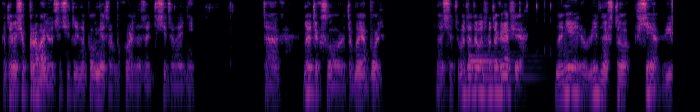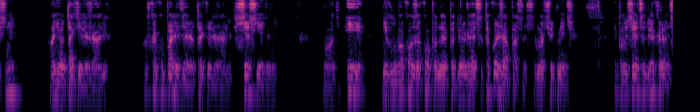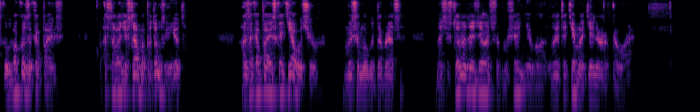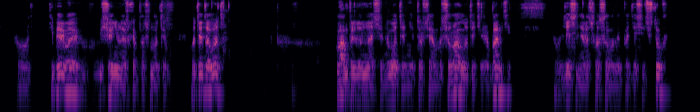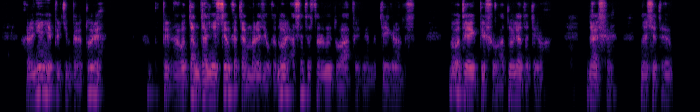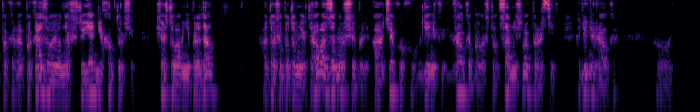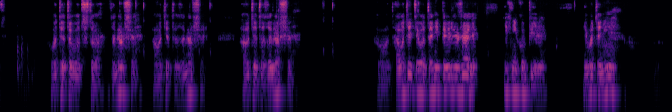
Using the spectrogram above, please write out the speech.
которые еще проваливаются чуть ли на полметра буквально за считанные дни. Так, ну это к слову, это моя боль. Значит, вот эта вот фотография, На ней видно, что все вишни, они вот так и лежали. Вот как упали с дерева, так и лежали. Все съедены. Вот. И неглубоко закопанные подвергаются такой же опасности, может чуть меньше. И получается две крайности. Глубоко закопаешь, основание штаба потом сгниет. А закопаешь, как я учу, мыши могут добраться. Значит, что надо сделать, чтобы мышей не было? Но это тема отдельного разговора. Вот. Теперь мы еще немножко посмотрим. Вот это вот вам предназначено. Вот они, то, что я вам высылал, вот эти же банки. Вот здесь они расфасованы по 10 штук. Хранение при температуре. А вот там дальняя стенка, там морозилка 0, а с этой стороны 2 примерно, 3 градуса. Ну вот я их пишу, от 0 до 3. Дальше. Значит, э, показываю, что я не халтурщик. Все, что вам не продал, а то, что потом некоторые, а у вас замерзшие были, а человеку денег жалко было, что он сам не смог прорастить, а денег жалко. Вот. Вот это вот что, замерзшее, а вот это замерзшее, а вот это замерзшее. Вот. А вот эти вот, они перележали, их не купили. И вот они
